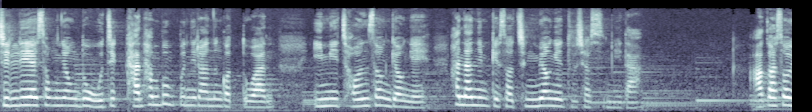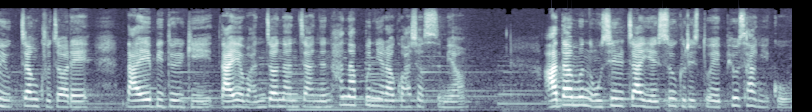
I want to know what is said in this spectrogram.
진리의 성령도 오직 단 한 분뿐이라는 것 또한 이미 전 성경에 하나님께서 증명해 두셨습니다. 아가서 6장 9절에 나의 비둘기 나의 완전한 자는 하나뿐이라고 하셨으며 아담은 오실 자 예수 그리스도의 표상이고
